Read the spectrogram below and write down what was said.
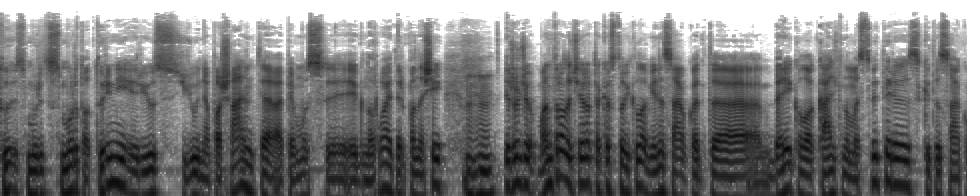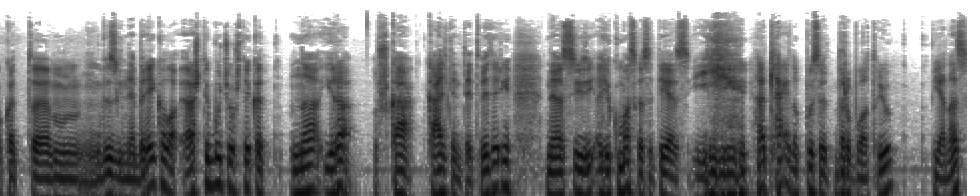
tu, smur, smurto turinį ir jūs jų nepašalinate, apie mus ignoruojate ir panašiai. Mhm. Ir žodžiu, man atrodo, čia yra tokia stovykla. Vieni sako, kad bereikalo kaltinamas Twitteris, kiti sako, kad um, visgi nebereikalo. Aš tai būčiau už tai, kad, na, yra už ką kaltinti Twitterį, nes juk Maskas atėjęs į atleido pusę darbuotojų, vienas.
